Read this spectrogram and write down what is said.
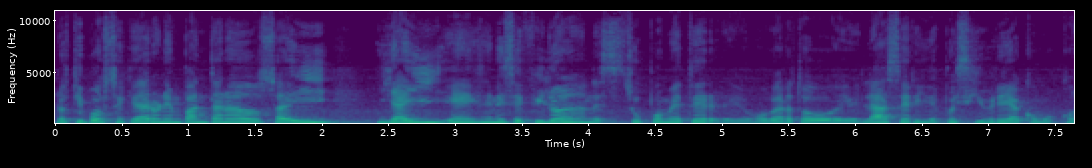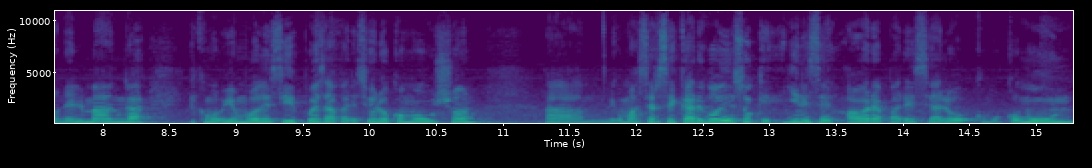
los tipos se quedaron empantanados ahí y ahí en ese filón donde se supo meter eh, Oberto eh, Láser y después Ibrea como con el manga y como bien vos decís, después apareció Locomotion a como hacerse cargo de eso que, y en ese ahora parece algo como común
